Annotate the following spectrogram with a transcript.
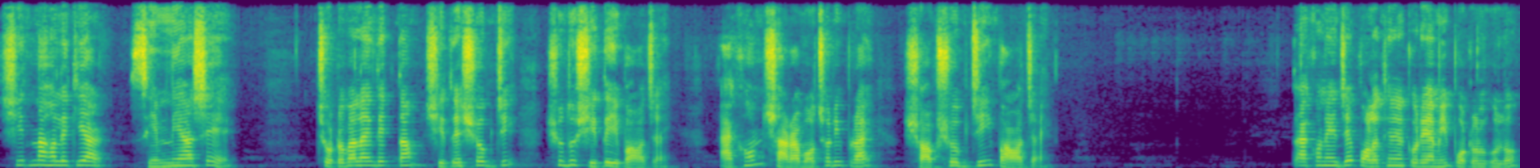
শীত না হলে কি আর সিম নিয়ে আসে? ছোটোবেলায় দেখতাম শীতের সবজি শুধু শীতেই পাওয়া যায়। এখন সারা বছরই প্রায় সব সবজিই পাওয়া যায়। তো এখন এই যে পলিথিনে করে আমি পটলগুলো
